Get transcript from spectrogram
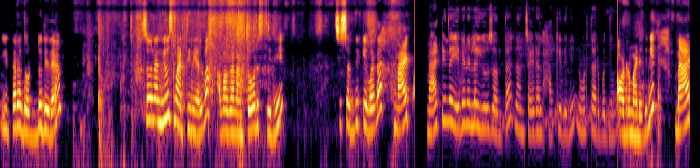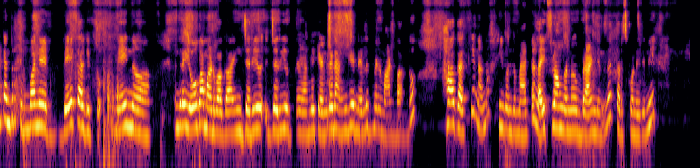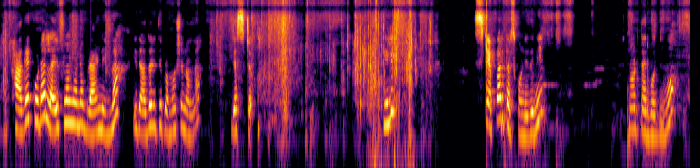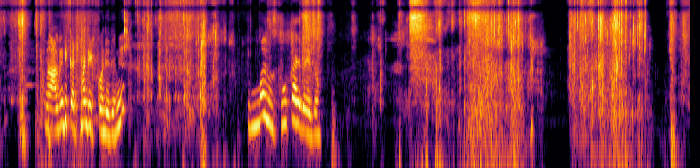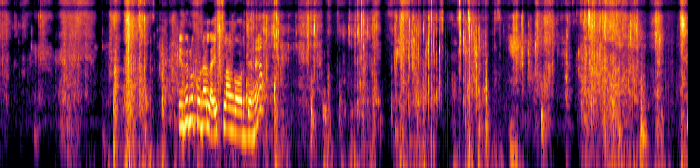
ಈ ಥರ ದೊಡ್ಡದಿದೆ. ಸೊ ನಾನು ಯೂಸ್ ಮಾಡ್ತೀನಿ ಅಲ್ವಾ? ಅವಾಗ ನಾನು ತೋರಿಸ್ತೀನಿ. ಸೊ ಸದ್ಯಕ್ಕೆ ಇವಾಗ ಮ್ಯಾಟ್ ಮ್ಯಾಟಿಂದ ಏನೇನೆಲ್ಲ ಯೂಸ್ ಅಂತ ನಾನು ಸೈಡಲ್ಲಿ ಹಾಕಿದ್ದೀನಿ. ನೋಡ್ತಾ ಇರ್ಬೋದು ನೀವು. ಆರ್ಡ್ರ್ ಮಾಡಿದ್ದೀನಿ. ಮ್ಯಾಟ್ ಅಂದರೆ ತುಂಬಾ ಬೇಕಾಗಿತ್ತು. ಮೇನ್ ಅಂದರೆ ಯೋಗ ಮಾಡುವಾಗ ಹಿಂಗೆ ಜರಿ, ಜರಿಯುತ್ತೆ, ಹಂಗೆ ಕೆಳಗಡೆ ಹಂಗೆ ನೆಲದ ಮೇಲೆ ಮಾಡಬಾರ್ದು. ಹಾಗಾಗಿ ನಾನು ಈ ಒಂದು ಮ್ಯಾಟ್ ಲೈಫ್ ಲಾಂಗ್ ಅನ್ನೋ ಬ್ರ್ಯಾಂಡಿಂದ ತರಿಸ್ಕೊಂಡಿದ್ದೀನಿ. ಹಾಗೆ ಕೂಡ ಲೈಫ್ ಲಾಂಗ್ ಅನ್ನೋ ಬ್ರ್ಯಾಂಡಿಂದ ಇದು ಯಾವುದೇ ರೀತಿ ಪ್ರಮೋಷನ್ ಅಲ್ಲ ಜಸ್ಟ್ ಇಲ್ಲಿ ಸ್ಟೆಪ್ಪರ್ ತರಿಸ್ಕೊಂಡಿದ್ದೀನಿ ನೋಡ್ತಾ ಇರ್ಬೋದು ನೀವು ನಾನು ಆಲ್ರೆಡಿ ಕಟ್ ಮಾಡಿ ಇಟ್ಕೊಂಡಿದ್ದೀನಿ ತುಂಬ ತೂಕ ಇದೆ ಇದು ಇದನ್ನು ಕೂಡ ಲೈಫ್ ಲಾಂಗ್ ಅವ್ರದ್ದೇನೆ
